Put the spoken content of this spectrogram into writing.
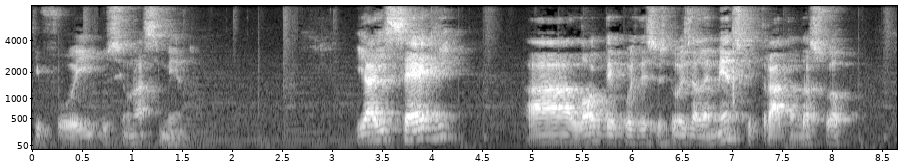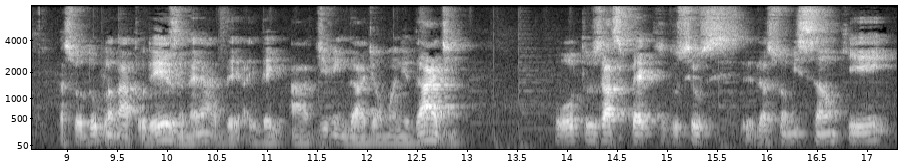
Que foi o seu nascimento. E aí segue, a, logo depois desses dois elementos que tratam da sua, da sua dupla natureza, né? a, a, a divindade e a humanidade, outros aspectos do seu, da sua missão que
